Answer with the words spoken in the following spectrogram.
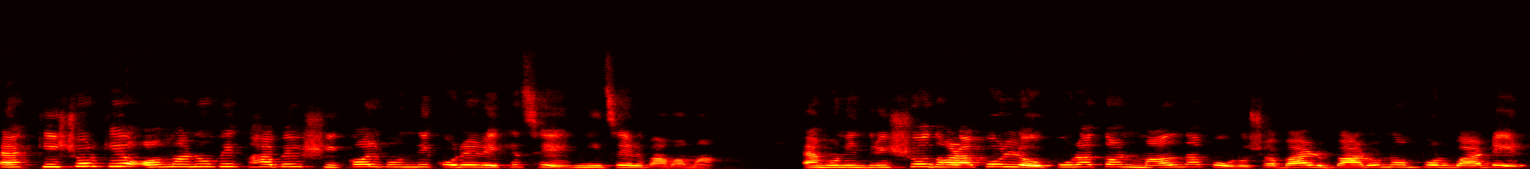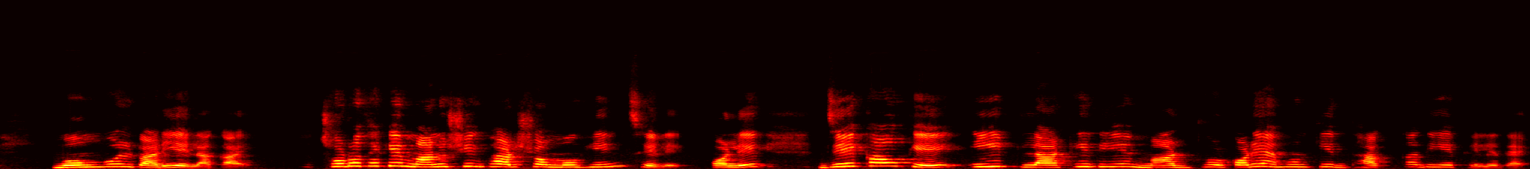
এক কিশোরকে অমানবিকভাবে শিকলবন্দি করে রেখেছে নিজের বাবা মা এমনই দৃশ্য ধরা পড়ল পুরাতন মালদা পৌরসভার বারো নম্বর ওয়ার্ডের মঙ্গলবাড়ি এলাকায়। ছোট থেকে মানসিক ভারসাম্যহীন ছেলে, ফলে যে কাউকে ইট, লাঠি দিয়ে মারধর করে, এমনকি ধাক্কা দিয়ে ফেলে দেয়।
